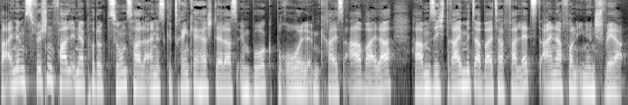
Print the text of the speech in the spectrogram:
Bei einem Zwischenfall in der Produktionshalle eines Getränkeherstellers im Burg Brohl im Kreis Ahrweiler haben sich drei Mitarbeiter verletzt, einer von ihnen schwer.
